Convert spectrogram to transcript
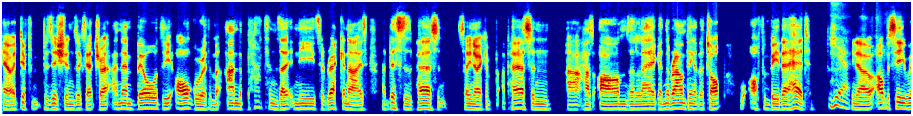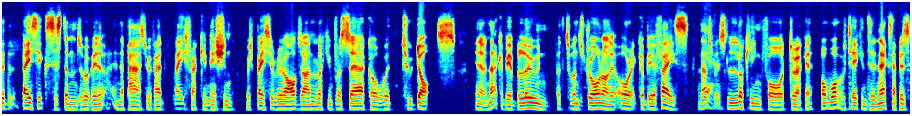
you know, at different positions, etc., and then builds the algorithm and the patterns that it needs to recognize that this is a person. So you know, a, a person uh, has arms and leg, and the round thing at the top will often be their head. Yeah. You know, obviously with basic systems we've been in the past, we've had face recognition, which basically revolves around looking for a circle with two dots. You know, and that could be a balloon, but someone's drawn on it, or it could be a face, and that's Yeah. what it's looking for to reckon. But what we've taken to the next step is,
